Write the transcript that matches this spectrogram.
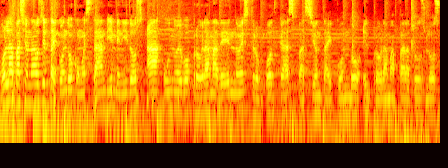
Hola apasionados del taekwondo, ¿cómo están? Bienvenidos a un nuevo programa de nuestro podcast Pasión Taekwondo, el programa para todos los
